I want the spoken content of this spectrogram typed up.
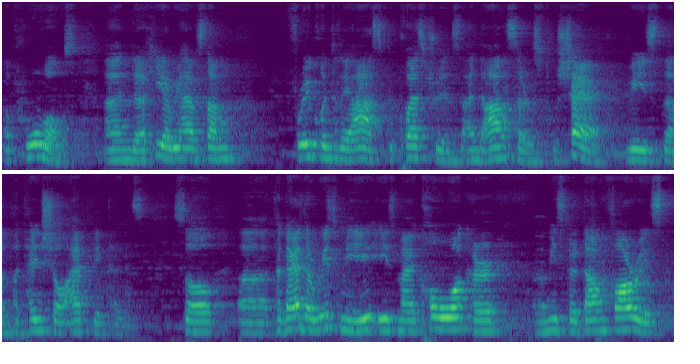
approvals. And uh, here we have some frequently asked questions and answers to share with the potential applicants. So uh, together with me is my co-worker, uh, Mr. Don Forrest.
